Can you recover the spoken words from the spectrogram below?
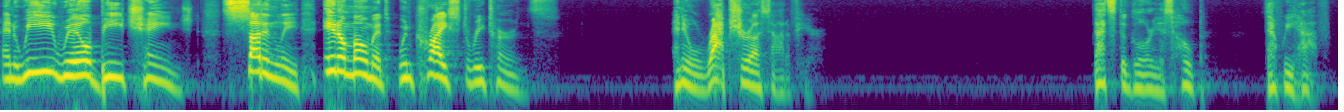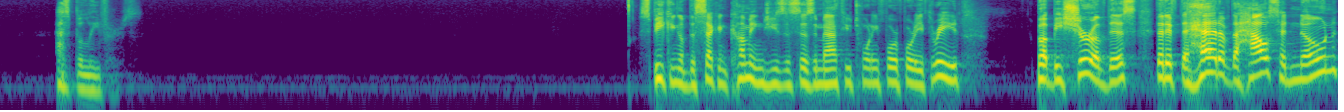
and we will be changed suddenly in a moment when Christ returns. And he will rapture us out of here. That's the glorious hope that we have as believers. Speaking of the second coming, Jesus says in Matthew 24 43, But be sure of this that if the head of the house had known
